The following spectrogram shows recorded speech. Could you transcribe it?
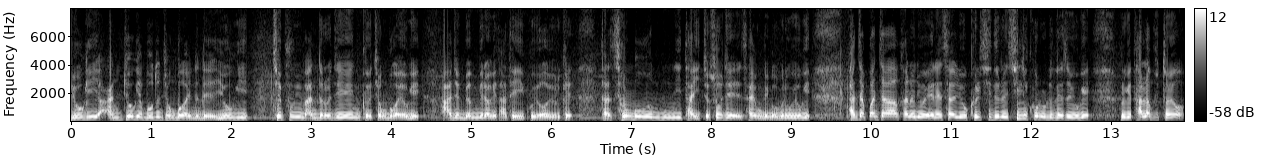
여기 안쪽에 모든 정보가 있는데 여기 제품이 만들어진 그 정보가 여기 아주 면밀하게 다 돼 있고요. 이렇게 다 성분이 다 있죠. 소재 사용된 거. 그리고 여기 반짝반짝하는 요 NSR 요 글씨들은 실리콘으로 돼서 요게 이렇게 달라붙어요.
